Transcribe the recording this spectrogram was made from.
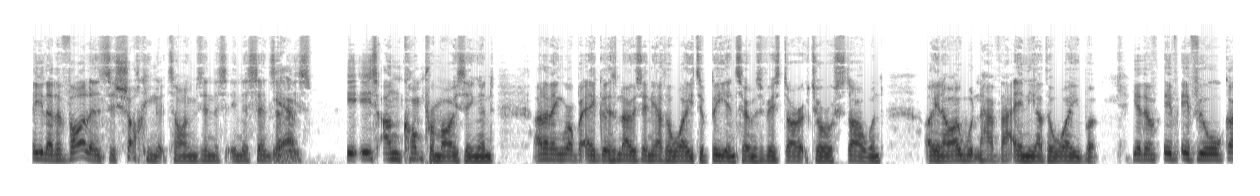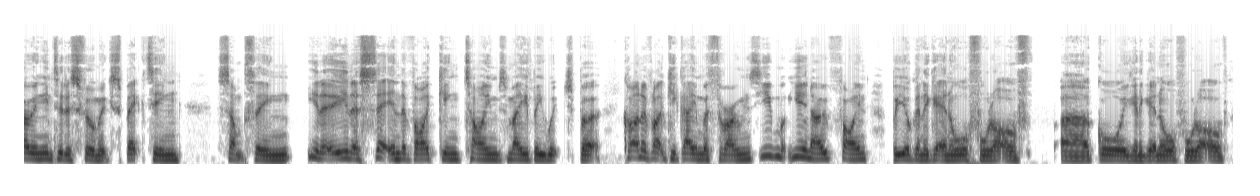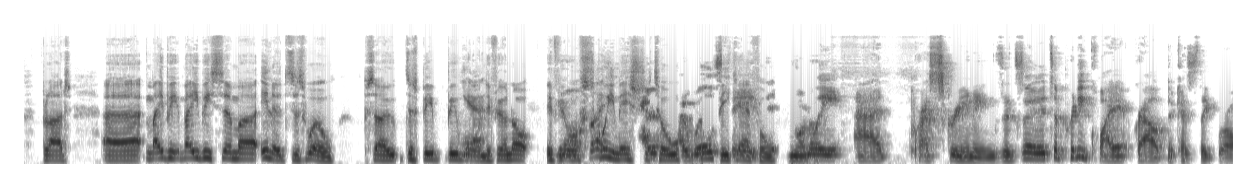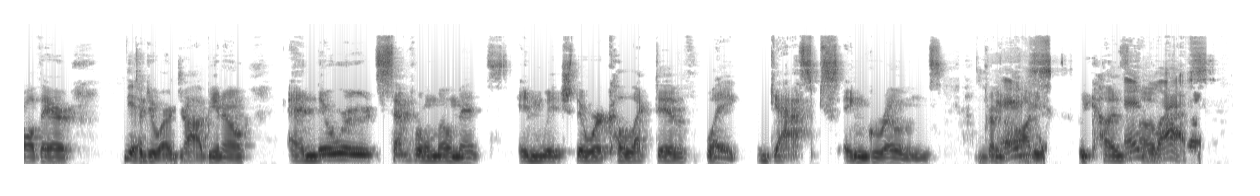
you know, the violence is shocking at times in this in the sense yeah. that it's it is uncompromising, and I don't think Robert Eggers knows any other way to be in terms of his directorial style. And uh, you know, I wouldn't have that any other way. But yeah, the, if if you're going into this film expecting something, you know, in a set in the Viking times, maybe, which, but kind of like your Game of Thrones, you, you know, fine, but you're going to get an awful lot of uh, gore, you're going to get an awful lot of blood, uh, maybe, maybe some uh, innards as well. So just be be warned yeah. if you're not if you're, you're squeamish at all. I will be careful. Normally at press screenings, it's a it's a pretty quiet crowd because like we're all there yeah. to do our job, you know. And there were several moments in which there were collective like gasps and groans from yes. the audience because and of laughs. Uh,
